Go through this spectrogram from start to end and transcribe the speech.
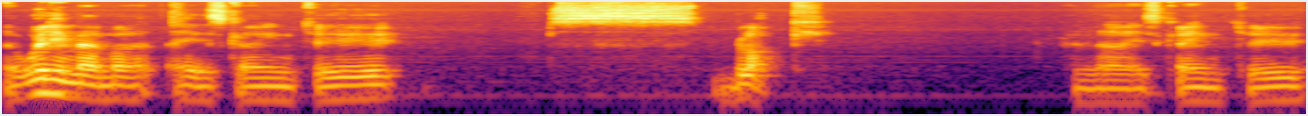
The woolly mammoth is going to block. And now he's going to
